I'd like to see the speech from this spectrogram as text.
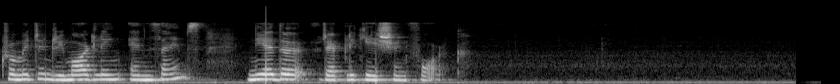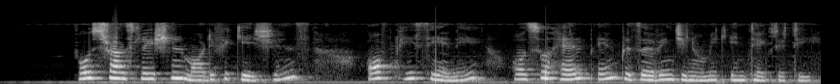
chromatin remodeling enzymes near the replication fork. Post-translational modifications of pCNA also help in preserving genomic integrity.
